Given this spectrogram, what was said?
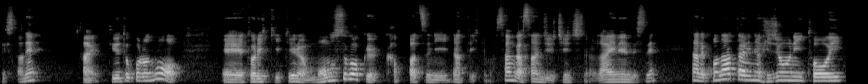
ですかね、はい、っていうところの、えー、取引っていうのはものすごく活発になってきてます。3月31日というのは来年ですね。なので、このあたりの非常に遠い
